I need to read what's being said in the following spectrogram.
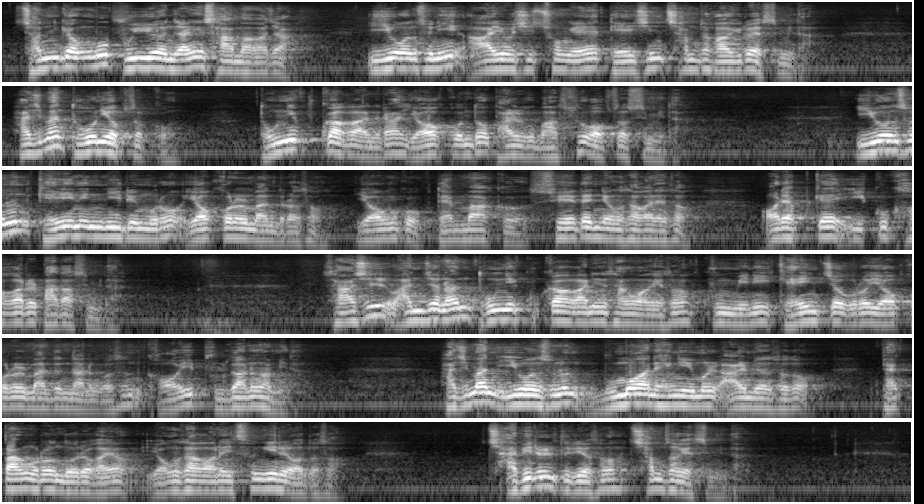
전경무 부위원장이 사망하자 이원순이 IOC 총회에 대신 참석하기로 했습니다. 하지만 돈이 없었고 독립국가가 아니라 여권도 발급할 수 없었습니다. 이원순은 개인인 이름으로 여권을 만들어서 영국, 덴마크, 스웨덴 영사관에서 어렵게 입국 허가를 받았습니다. 사실 완전한 독립국가가 아닌 상황에서 국민이 개인적으로 여권을 만든다는 것은 거의 불가능합니다. 하지만 이원수는 무모한 행위임을 알면서도 백방으로 노력하여 영사관의 승인을 얻어서 자비를 들여서 참석했습니다.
